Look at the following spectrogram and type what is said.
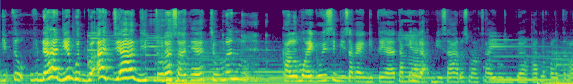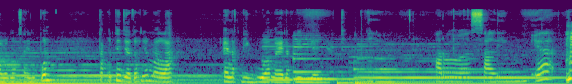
gitu. Udah dia buat gue aja gitu rasanya. Cuman kalau mau egois sih bisa kayak gitu ya tapi Iya. nggak bisa harus maksain juga. Karena kalau terlalu maksain pun takutnya jatuhnya malah enak di gua nggak enak di dianya. Harus saling ya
